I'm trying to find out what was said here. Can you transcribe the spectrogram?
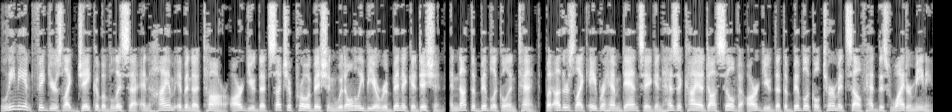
Lenient figures like Jacob of Lissa and Hayim ibn Attar argued that such a prohibition would only be a rabbinic addition, and not the biblical intent, but others like Abraham Danzig and Hezekiah da Silva argued that the biblical term itself had this wider meaning.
